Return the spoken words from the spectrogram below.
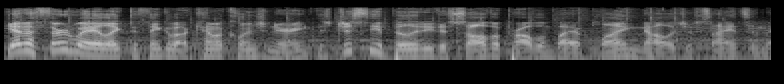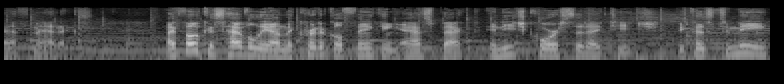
Yet a third way I like to think about chemical engineering is just the ability to solve a problem by applying knowledge of science and mathematics. I focus heavily on the critical thinking aspect in each course that I teach, because to me,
